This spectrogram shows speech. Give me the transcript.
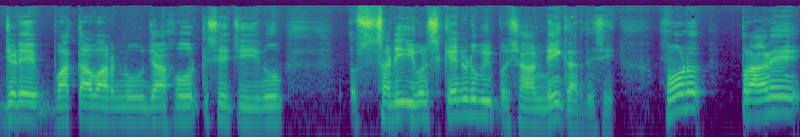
ਜਿਹੜੇ ਵਾਤਾਵਰਣ ਨੂੰ ਜਾਂ ਹੋਰ ਕਿਸੇ ਚੀਜ਼ ਨੂੰ, ਸਾਡੀ ਈਵਨ ਸਕਿਨ ਨੂੰ ਵੀ ਪਰੇਸ਼ਾਨ ਨਹੀਂ ਕਰਦੇ ਸੀ। ਹੁਣ ਪੁਰਾਣੇ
